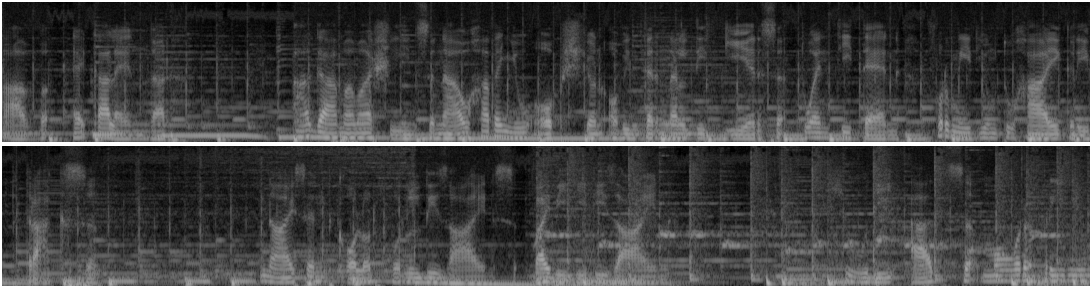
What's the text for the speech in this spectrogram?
have a calendar. Agama machines now have a new option of internal diff gears 2010 for medium to high grip tracks. Nice and colorful designs by BD Design. Adds more premium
